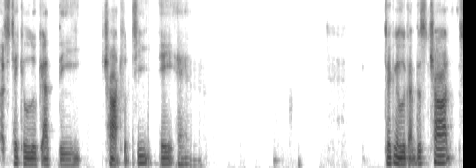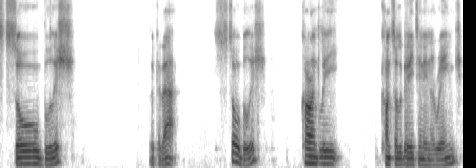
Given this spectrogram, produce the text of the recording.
Let's take a look at the chart for tan taking a look at this chart so bullish. Look at that. So bullish. Currently consolidating in a range.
